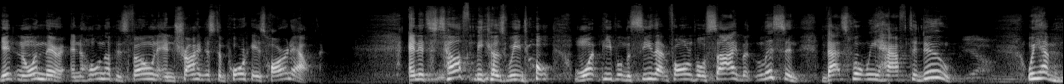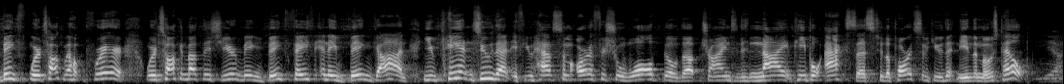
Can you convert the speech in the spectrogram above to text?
getting on there and holding up his phone and trying just to pour his heart out. And it's tough because we don't want people to see that vulnerable side, but listen, that's what we have to do. Yeah. We have big, we're talking about prayer. We're talking about this year being big faith in a big God. You can't do that if you have some artificial wall built up trying to deny people access to the parts of you that need the most help. Yeah.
